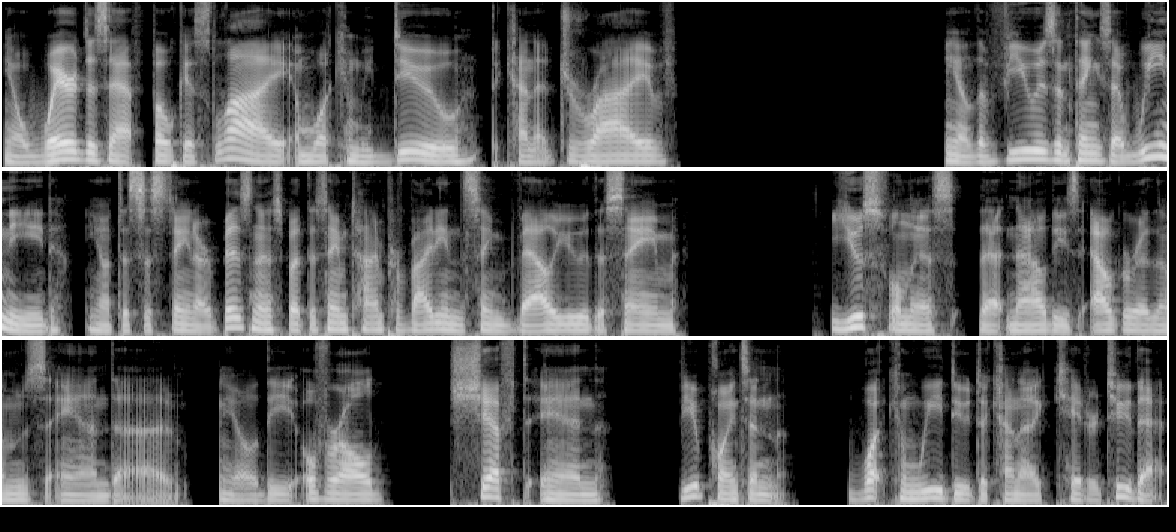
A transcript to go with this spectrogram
You know, where does that focus lie, and what can we do to kind of drive you know the views and things that we need you know to sustain our business but at the same time providing the same value the same usefulness that now these algorithms and uh, you know the overall shift in viewpoints and what can we do to kind of cater to that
